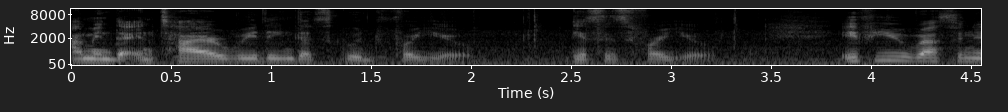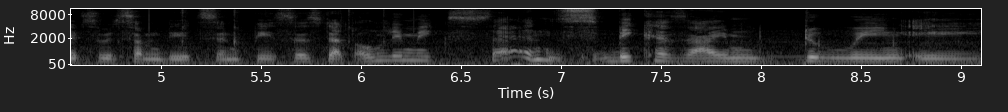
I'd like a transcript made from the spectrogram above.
I mean the entire reading that's good for you. This is for you if you resonate with some bits and pieces, that only makes sense because I'm doing a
